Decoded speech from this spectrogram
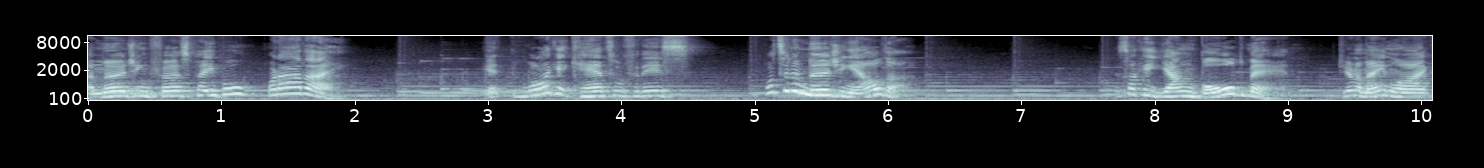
emerging First People. What are they? will I get cancelled for this? What's an emerging elder? It's like a young bald man. Do you know what I mean? Like,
